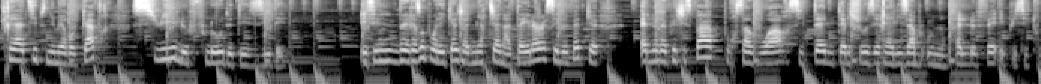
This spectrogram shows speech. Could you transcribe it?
Créatif numéro 4, suis le flot de tes idées. Et c'est une des raisons pour lesquelles j'admire Tiana Taylor, c'est le fait qu'elle ne réfléchisse pas pour savoir si telle ou telle chose est réalisable ou non. Elle le fait et puis c'est tout.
